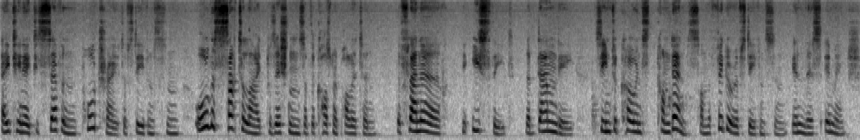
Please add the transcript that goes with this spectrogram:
1887 portrait of Stevenson, all the satellite positions of the cosmopolitan, the flaneur, the aesthete, the dandy, seem to condense on the figure of Stevenson in this image.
